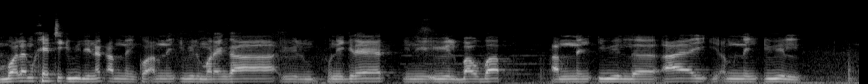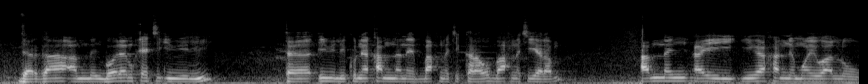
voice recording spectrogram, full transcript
Mboolem xeeti huile yi nag am nañ ko. Am nañ huile moringa huile fenugrec huile baobab am nañ huile ail am nañ huile jarga am nañ mboolem xeeti huile yi te huile yi ku ne xam na ne baax na ci karaw ci yaram. Am nañ ay yi nga xam ne mooy wàllu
